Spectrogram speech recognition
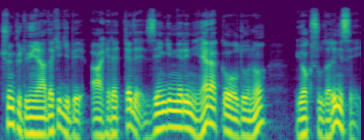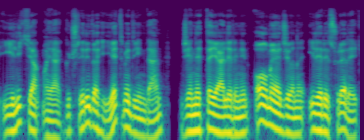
çünkü dünyadaki gibi ahirette de zenginlerin yer hakkı olduğunu, yoksulların ise iyilik yapmaya güçleri dahi yetmediğinden cennette yerlerinin olmayacağını ileri sürerek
